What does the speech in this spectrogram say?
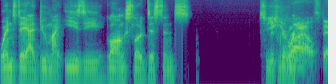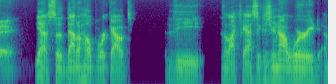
Wednesday, I do my easy, long, slow distance. So you Just can work miles day. yeah so that'll help work out the the lactic acid because you're not worried uh,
